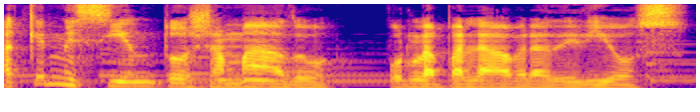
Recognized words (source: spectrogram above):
¿A qué me siento llamado por la palabra de Dios?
